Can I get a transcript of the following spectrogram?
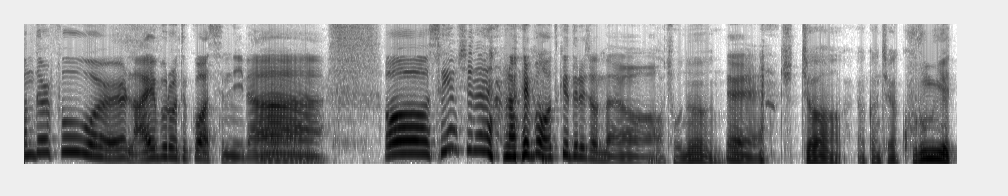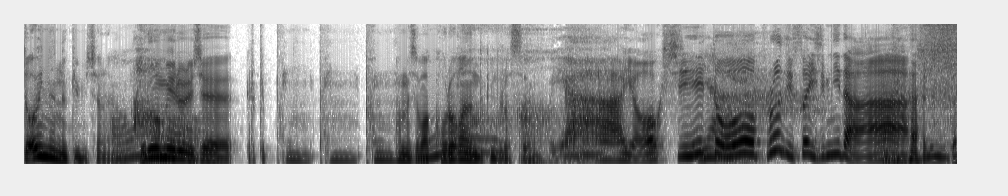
Wonderful World 라이브로 듣고 왔습니다. 어, 승엽 씨는 라이브 어떻게 들으셨나요? 아, 저는 네. 진짜 약간 제가 구름 위에 떠 있는 느낌 있잖아요. 어. 구름 위를 이제 이렇게 퐁퐁퐁 하면서 막 걸어가는 느낌 들었어요. 이야, 역시 이야. 또 프로듀서이십니다. 아닙니다.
